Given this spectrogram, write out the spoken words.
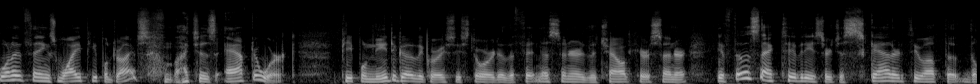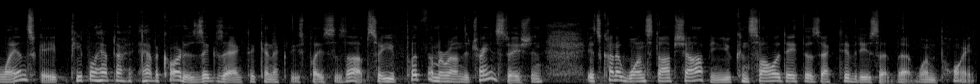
one of the things why people drive so much is after work, people need to go to the grocery store, to the fitness center, to the child care center. If those activities are just scattered throughout the, the landscape, people have to have a car to zigzag to connect these places up. So you put them around the train station, it's kind of one-stop shopping. You consolidate those activities at that one point.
